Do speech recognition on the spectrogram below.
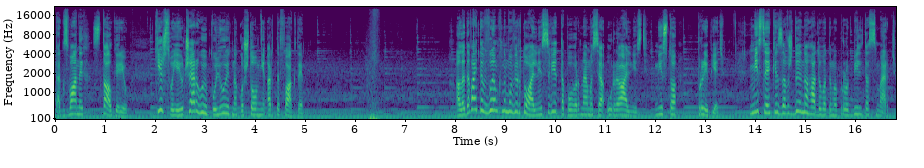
так званих сталкерів. Ті ж своєю чергою полюють на коштовні артефакти. Але давайте вимкнемо віртуальний світ та повернемося у реальність місто Прип'ять. Місце, яке завжди нагадуватиме про біль та смерть,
